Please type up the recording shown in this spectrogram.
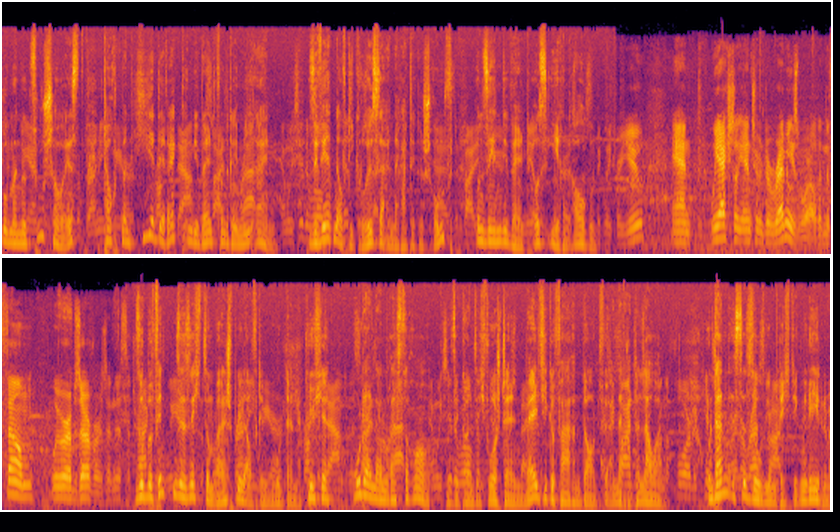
wo man nur Zuschauer ist, taucht man hier direkt in die Welt von Remy ein. Sie werden auf die Größe einer Ratte geschrumpft und sehen die Welt aus ihren Augen. So befinden Sie sich zum Beispiel auf dem Boden einer Küche oder in einem Restaurant. Und Sie können sich vorstellen, welche Gefahren dort für eine Ratte lauern. Und dann ist es so wie im richtigen Leben.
